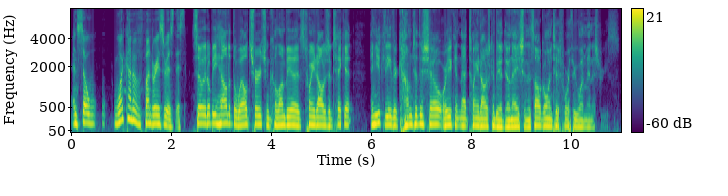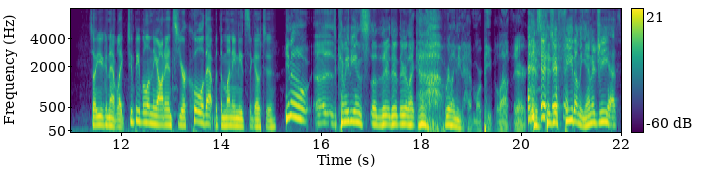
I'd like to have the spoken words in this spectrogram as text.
And so, what kind of a fundraiser is this? So it'll be held at the Well Church in Columbia. It's twenty dollars a ticket, and you can either come to the show or you can that twenty dollars can be a donation. It's all going to four three one Ministries. So you can have like two people in the audience. You're cool with that, but the money needs to go to. You know, uh, comedians uh, they're, they're they're like ah, really need to have more people out there because you feed on the energy. Yes.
